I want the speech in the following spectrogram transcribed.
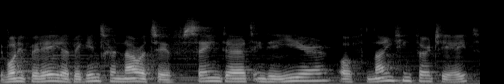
Yvonne Pereira begins her narrative saying that in the year of 1938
